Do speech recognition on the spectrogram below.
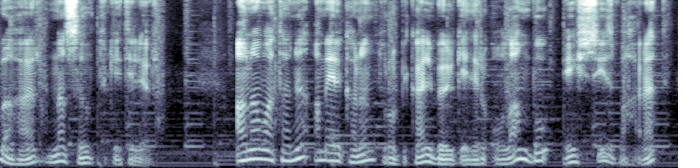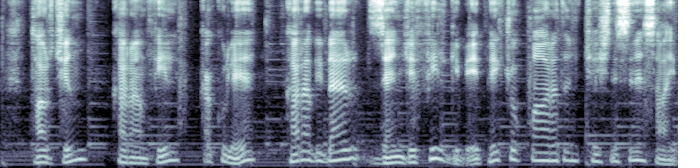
bahar nasıl tüketilir? Ana vatanı Amerika'nın tropikal bölgeleri olan bu eşsiz baharat, tarçın, karanfil, kakule, karabiber, zencefil gibi pek çok baharatın çeşnisine sahip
